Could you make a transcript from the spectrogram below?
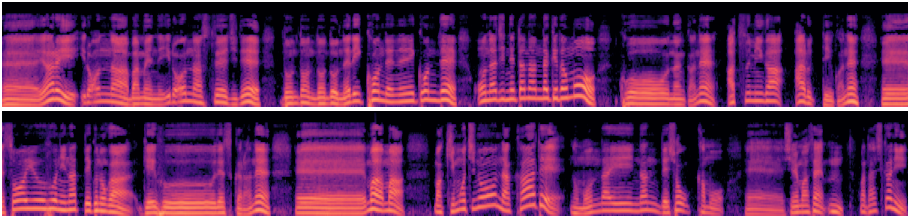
えーやはりいろんな場面で、いろんなステージで、どんどんどんどん練り込んで練り込んで、同じネタなんだけども、こう、なんかね、厚みがあるっていうかね、えーそういう風になっていくのが芸風ですからね、えーまあまあ、まあ気持ちの中での問題なんでしょうかも、えー知れません。うん。まあ確かに、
